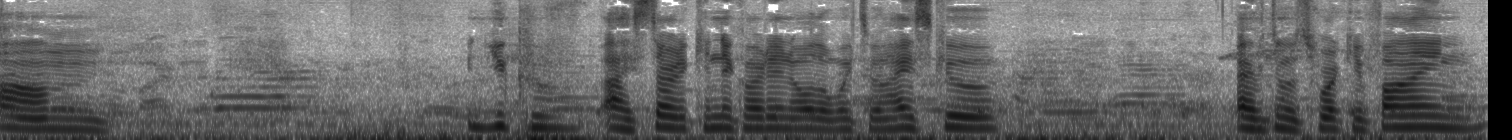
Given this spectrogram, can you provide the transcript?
Um, you could. I started kindergarten all the way to high school. Everything was working fine.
